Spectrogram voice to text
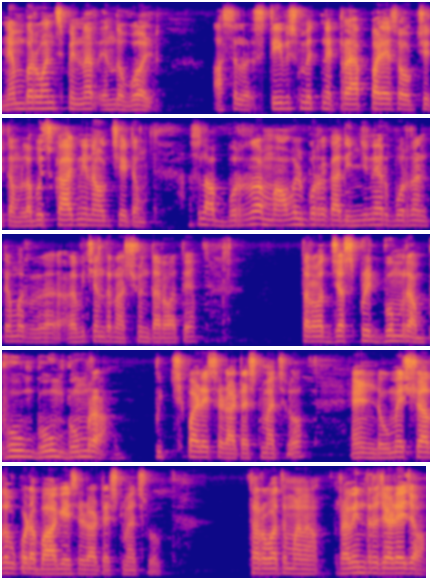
number one spinner in the world. అసలు స్టీవ్ స్మిత్ని ట్రాప్ పడేసి అవుట్ చేయటం లబుస్ అవుట్ చేయటం అసలు ఆ బుర్ర మామూలు బుర్ర కాదు ఇంజనీర్ బుర్ర అంటే మరి రవిచంద్రన్ అశ్విన్ తర్వాతే. తర్వాత జస్ప్రీత్ బుమ్రా భూమ్ భూమ్ బుమ్రా పిచ్చి పడేసాడు ఆ టెస్ట్ మ్యాచ్లో. అండ్ ఉమేష్ యాదవ్ కూడా బాగా వేసాడు ఆ టెస్ట్ మ్యాచ్లో. తర్వాత మన Ravindra Jadeja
